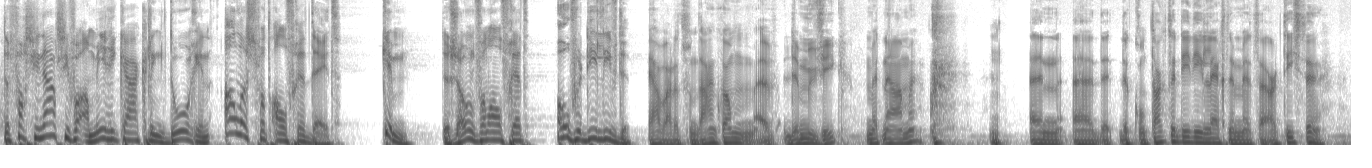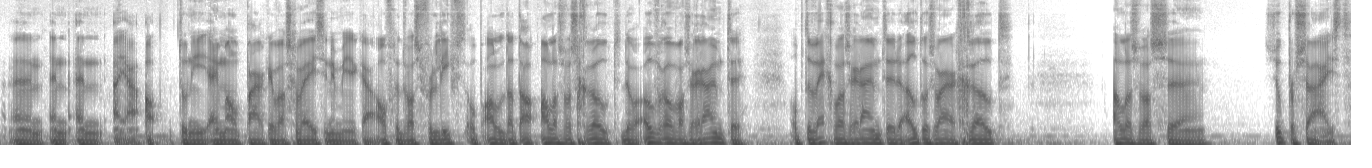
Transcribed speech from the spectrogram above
De fascinatie voor Amerika klinkt door in alles wat Alfred deed. Kim, de zoon van Alfred, over die liefde. ja, waar het vandaan kwam, de muziek met name. En eh, de, de contacten die hij legde met de artiesten. En, en, en nou ja, al- toen hij eenmaal een paar keer was geweest in Amerika, Alfred was verliefd op alle, dat al- alles was groot. Er- Overal was ruimte. Op de weg was ruimte, de auto's waren groot. Alles was eh supersized.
